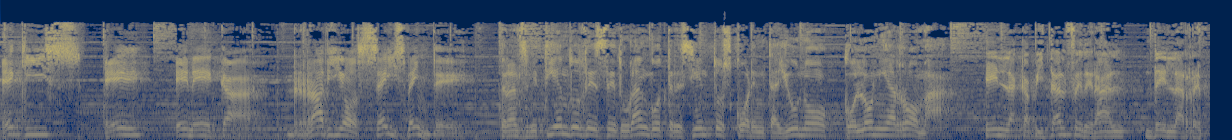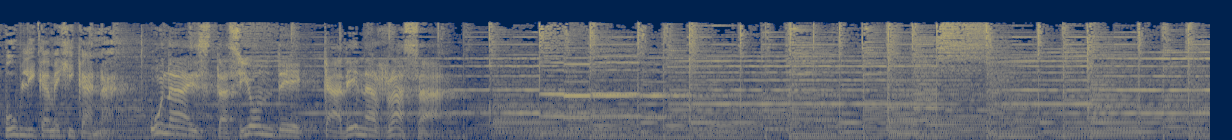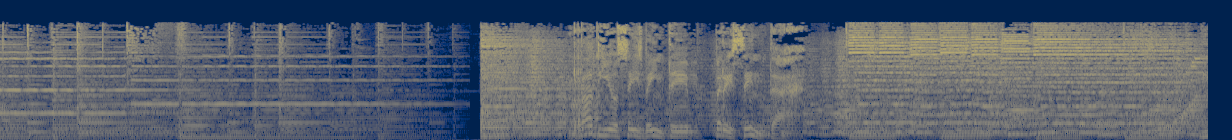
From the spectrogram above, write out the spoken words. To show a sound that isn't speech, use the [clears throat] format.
XENK Radio 620. Transmitiendo desde Durango 341, Colonia Roma. En la capital federal de la República Mexicana. Una estación de cadena raza Radio 620 presenta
